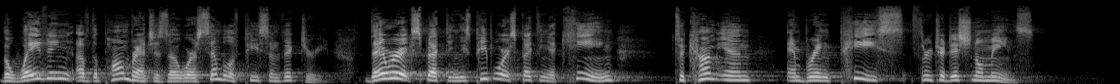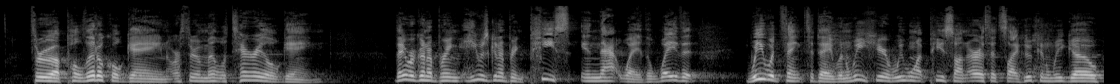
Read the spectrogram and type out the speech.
The waving of the palm branches, though, were a symbol of peace and victory. They were expecting, these people were expecting a king to come in and bring peace through traditional means, through a political gain or through a military gain. They were going to bring, he was going to bring peace in that way, the way that we would think today. When we hear we want peace on earth, it's like, who can we go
